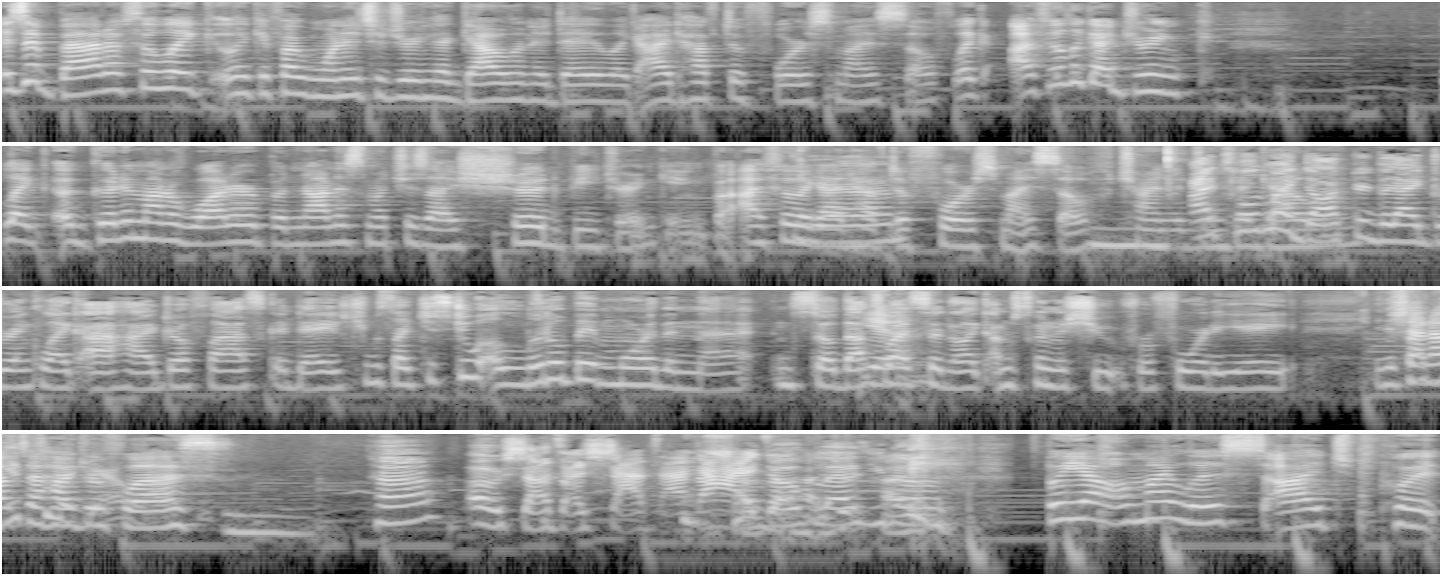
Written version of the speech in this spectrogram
Is it bad? I feel like like if I wanted to drink a gallon a day, like I'd have to force myself. Like I feel like I drink like a good amount of water, but not as much as I should be drinking. But I feel like I'd have to force myself trying to drink I told a my doctor that I drink like a hydro flask a day. She was like, just do a little bit more than that, and so that's why I said like I'm just gonna shoot for forty eight. Mm-hmm. Oh, shout out to Hydro Flask. huh? Oh, shots out, shots out, the hydro Hydro flask, you know. But yeah, on my list, I put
